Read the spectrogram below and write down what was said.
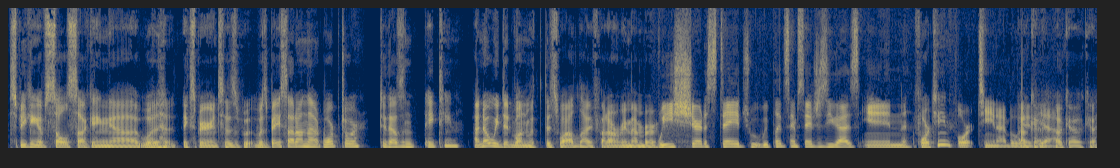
Speaking of soul sucking uh, experiences, w- was Bayside on that Warp Tour 2018? I know we did one with This Wild Life. I don't remember. we shared a stage. We played the same stage as you guys in 14? 14, I believe. Okay. Yeah. Okay. Okay.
